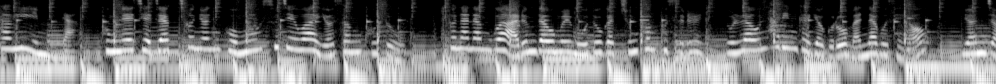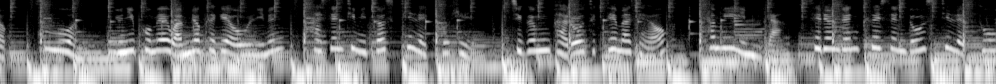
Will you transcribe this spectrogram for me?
4위입니다. 국내 제작 천연 고무 수제화 여성 구두. 편안함과 아름다움을 모두 갖춘 펌프스를 놀라운 할인 가격으로 만나보세요. 면적, 승무원, 유니폼에 완벽하게 어울리는 4cm 스틸레토 힐. 지금 바로 득템하세요. 3위입니다. 세련된 크레센도 스틸레토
